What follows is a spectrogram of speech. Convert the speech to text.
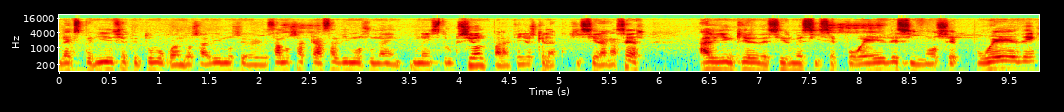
la experiencia que tuvo cuando salimos y regresamos a casa? Dimos una, una instrucción para aquellos que la quisieran hacer. ¿Alguien quiere decirme si se puede, si no se puede,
